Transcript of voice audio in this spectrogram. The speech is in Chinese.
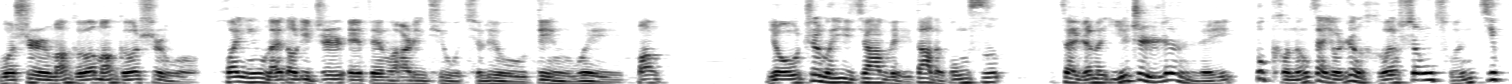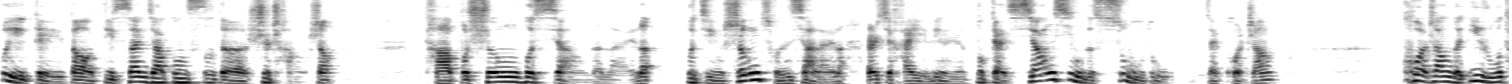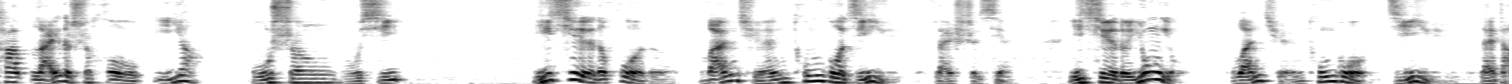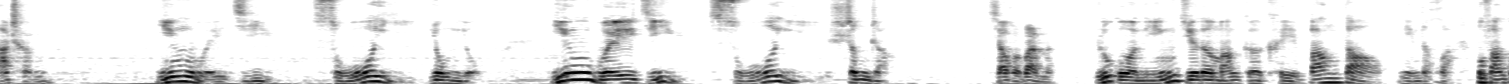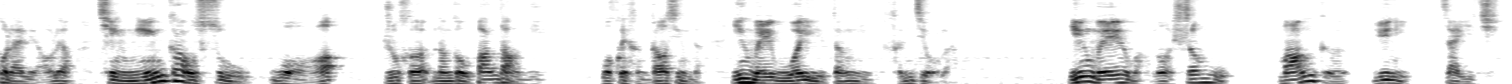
我是芒格，芒格是我，欢迎来到荔枝 FM 二零七五七六定位帮。有这么一家伟大的公司，在人们一致认为不可能再有任何生存机会给到第三家公司的市场上，它不声不响的来了，不仅生存下来了，而且还以令人不敢相信的速度在扩张。扩张的一如他来的时候一样，无声无息。一切的获得完全通过给予来实现，一切的拥有完全通过给予来达成。因为给予，所以拥有；因为给予，所以生长。小伙伴们。如果您觉得芒格可以帮到您的话，不妨过来聊聊。请您告诉我如何能够帮到你，我会很高兴的，因为我已等你很久了。因为网络生物，芒格与你在一起。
